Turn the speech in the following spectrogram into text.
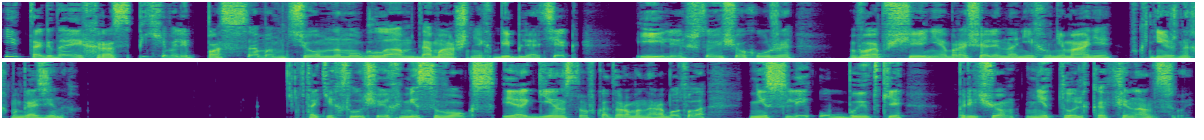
и тогда их распихивали по самым темным углам домашних библиотек или, что еще хуже, вообще не обращали на них внимания в книжных магазинах. В таких случаях мисс Вокс и агентство, в котором она работала, несли убытки, причем не только финансовые.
